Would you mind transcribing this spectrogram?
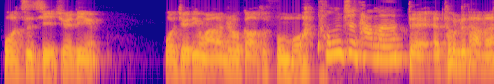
我自己决定。我决定完了之后告诉父母，通知他们，对，呃通知他们。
